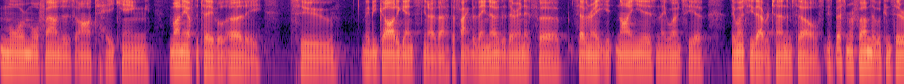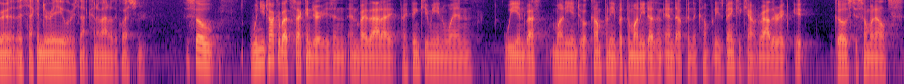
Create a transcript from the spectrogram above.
more and more founders are taking money off the table early to maybe guard against you know the, the fact that they know that they're in it for seven or eight nine years and they won't see a they won't see that return themselves. Is Bessemer a firm that would consider it a secondary, or is that kind of out of the question? So, when you talk about secondaries, and, and by that I, I think you mean when we invest money into a company, but the money doesn't end up in the company's bank account. Rather, it, it goes to someone else,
